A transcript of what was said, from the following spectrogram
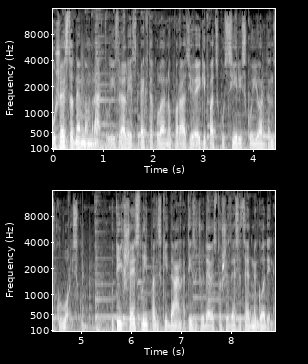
U šestodnevnom ratu Izrael je spektakularno porazio egipatsku, sirijsku i jordansku vojsku. U tih šest lipanskih dana 1967. godine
